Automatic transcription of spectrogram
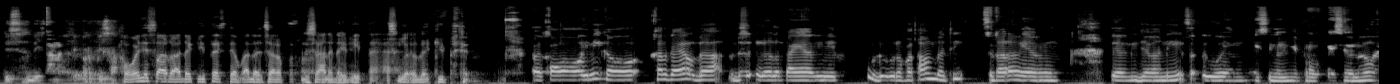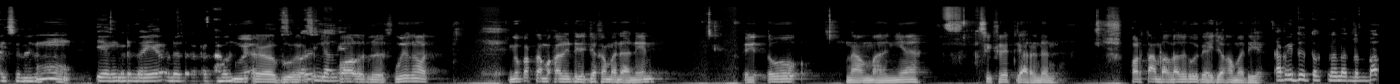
di, di sana di perpisahan. pokoknya selalu ada kita setiap ada acara sana ada kita. Selalu ada kita. Eh, kalau ini kalau kan kayak udah udah, udah lumayan udah berapa tahun berarti? Sekarang yang yang dijalani satu yang istilahnya profesional istilahnya. Hmm, yang berbayar udah berapa tahun? Gue nggak lihat. oh, gue nggak gue pertama kali diajak sama Danin itu namanya Secret Garden. Pertama kali gue diajak sama dia. Tapi itu nama tempat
